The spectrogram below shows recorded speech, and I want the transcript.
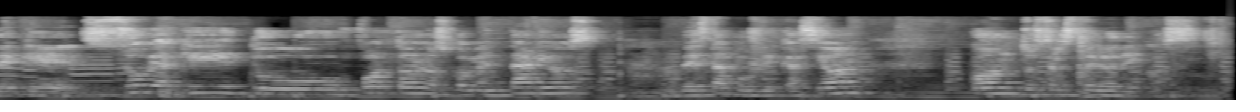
de que sube aquí tu foto en los comentarios de esta publicación con tus tres periódicos.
